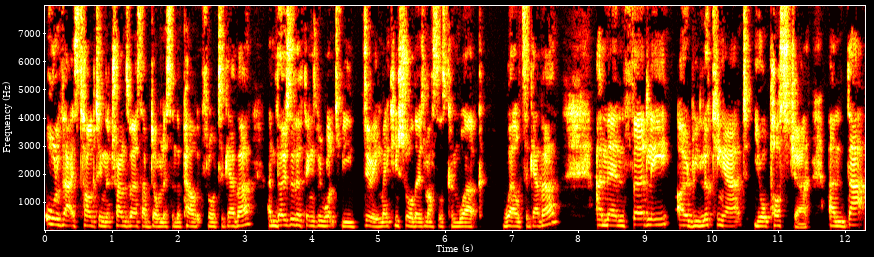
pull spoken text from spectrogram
All of that is targeting the transverse abdominis and the pelvic floor together. And those are the things we want to be doing, making sure those muscles can work well together. And then thirdly, I would be looking at your posture and that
